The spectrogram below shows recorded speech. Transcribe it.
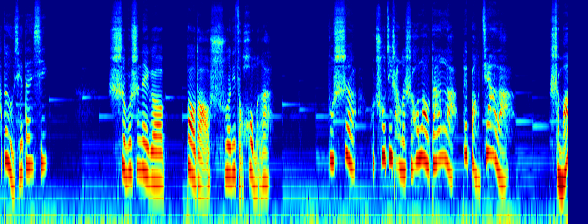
他都有些担心。是不是那个报道说你走后门啊？不是，我出机场的时候落单了，被绑架了。什么？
